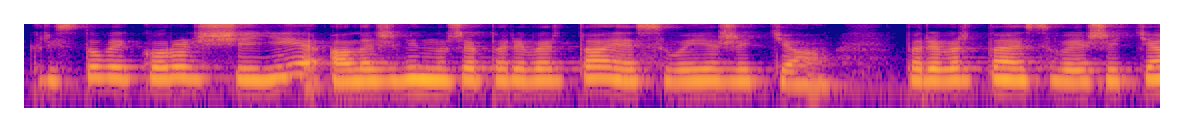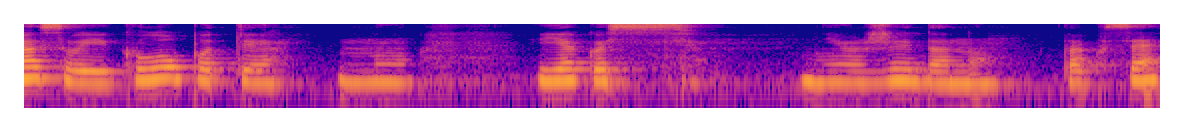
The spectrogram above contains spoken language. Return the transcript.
Крістовий король ще є, але ж він вже перевертає своє життя. Перевертає своє життя, свої клопоти. Ну, якось неожиданно. Так, все,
